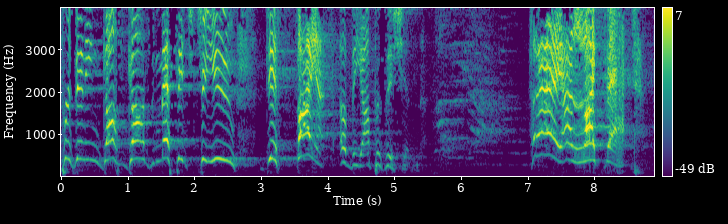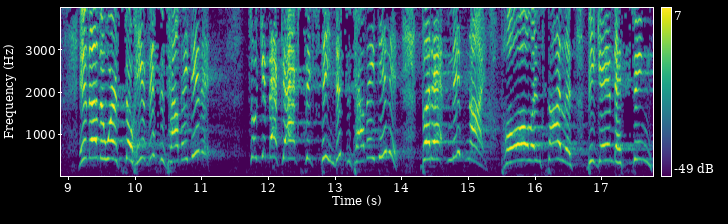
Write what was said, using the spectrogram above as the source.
presenting God's message to you, defiant of the opposition. Hey, I like that. In other words, so here, this is how they did it. So get back to Acts 16. This is how they did it. But at midnight, Paul and Silas began to sing,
